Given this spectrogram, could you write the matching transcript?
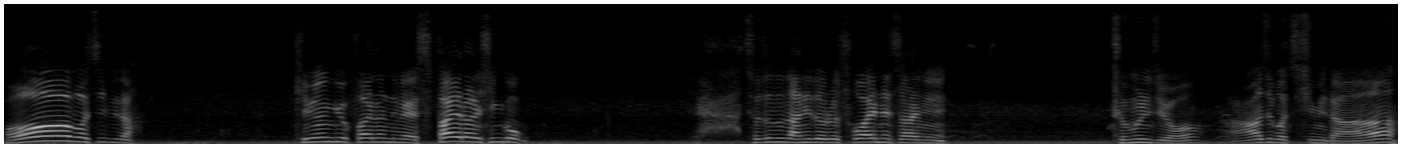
어 멋집니다. 김영규 파일럿님의 스파이럴 신공 야, 저 정도 난이도를 소화해낼 사람이 드물죠. 아주 멋지십니다.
